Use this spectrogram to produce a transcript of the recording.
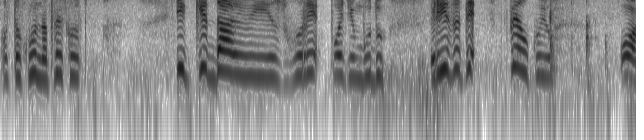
отаку, наприклад, і кидаю її згори, потім буду різати пилкою. О!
